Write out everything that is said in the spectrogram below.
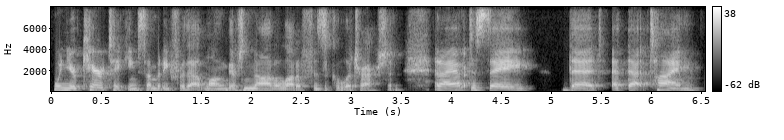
when you're caretaking somebody for that long there's not a lot of physical attraction and i have yeah. to say that at that time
